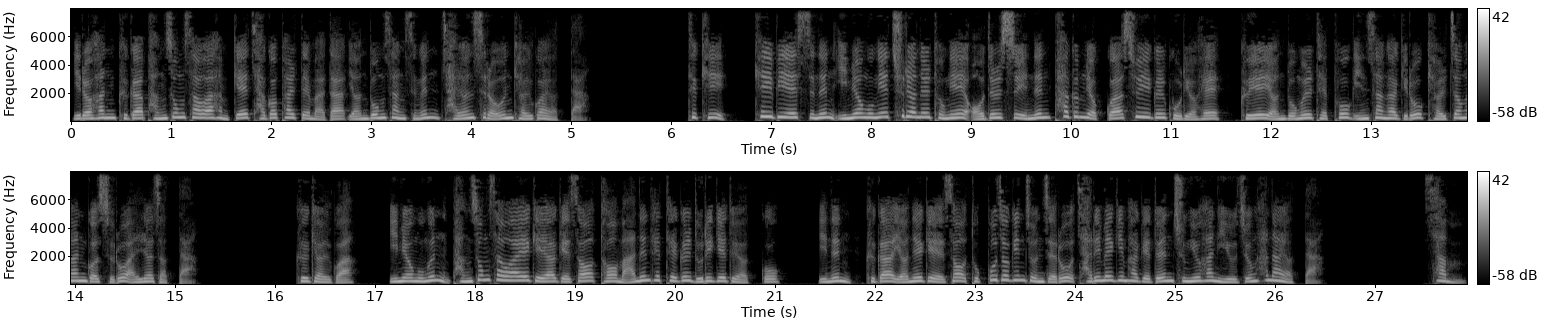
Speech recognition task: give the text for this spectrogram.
이러한 그가 방송사와 함께 작업할 때마다 연봉 상승은 자연스러운 결과였다. 특히 KBS는 이명웅의 출연을 통해 얻을 수 있는 파급력과 수익을 고려해 그의 연봉을 대폭 인상하기로 결정한 것으로 알려졌다. 그 결과 이명웅은 방송사와의 계약에서 더 많은 혜택을 누리게 되었고 이는 그가 연예계에서 독보적인 존재로 자리매김하게 된 중요한 이유 중 하나였다. 3.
